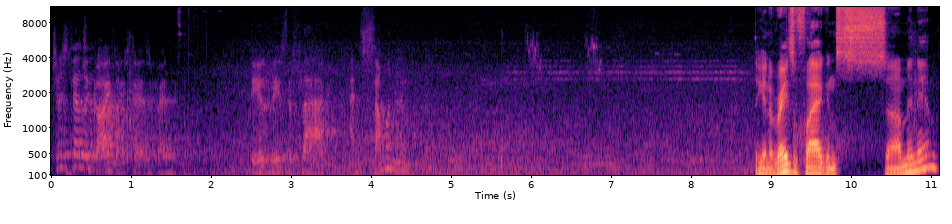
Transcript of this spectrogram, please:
Just tell the guys upstairs when. They'll raise the flag and summon him. They're gonna raise a flag and summon him?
